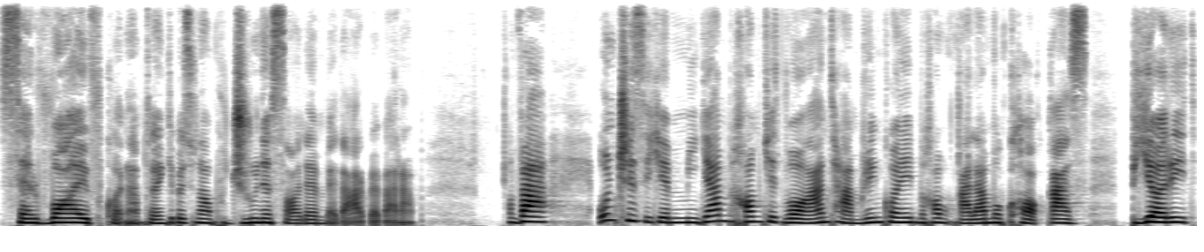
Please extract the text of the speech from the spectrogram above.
سروایو کنم تا اینکه بتونم جون سالم به در ببرم. و اون چیزی که میگم می‌خوام که واقعا تمرین کنید می‌خوام قلم و کاغذ بیارید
